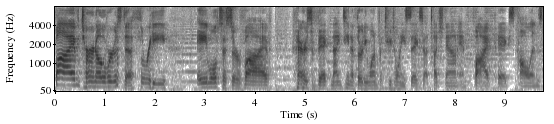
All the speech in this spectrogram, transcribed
Five turnovers to three, able to survive. There's Vick, 19 of 31 for 226, a touchdown and five picks. Collins,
